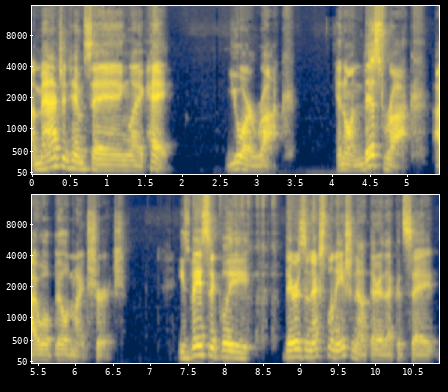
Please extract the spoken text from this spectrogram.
Imagine him saying, like, "Hey, you are rock, and on this rock I will build my church." He's basically there is an explanation out there that could say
